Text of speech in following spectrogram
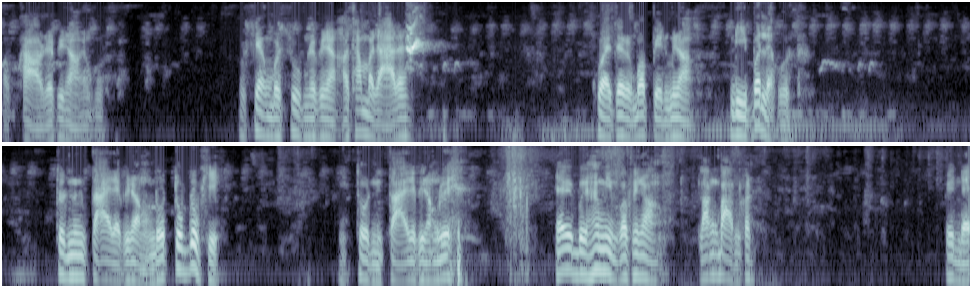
บักเผาเลยพี่น้องพุ่นบ่เสียงบะซุ่มเลยพี่น้องเอาธรรมดาเลยกล้วยจะถึงว่าเป็นพี่น้องดีเบิ้ลเลยพุ่นต้นหนึ่งตายเลยพี่น้องรถตุ๊บตุ๊บพี่ต้นนี้ตายเลยพี่น้องเลยให้เบิ่งข้างมีมก่อนพี่น้องล้างบ้านก่อนเป็นไง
